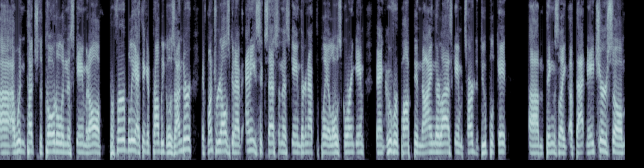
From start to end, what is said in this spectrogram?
Uh, I wouldn't touch the total in this game at all. Preferably, I think it probably goes under. If Montreal's going to have any success in this game, they're going to have to play a low scoring game. Vancouver popped in nine their last game. It's hard to duplicate um, things like of that nature. So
